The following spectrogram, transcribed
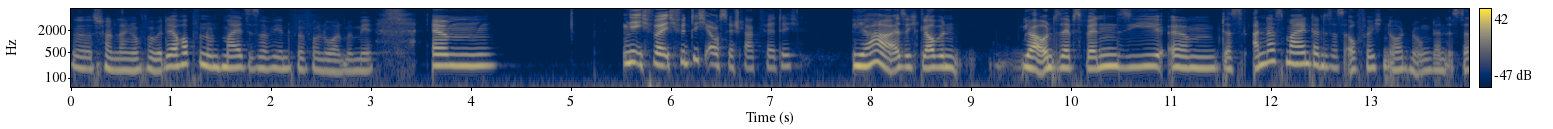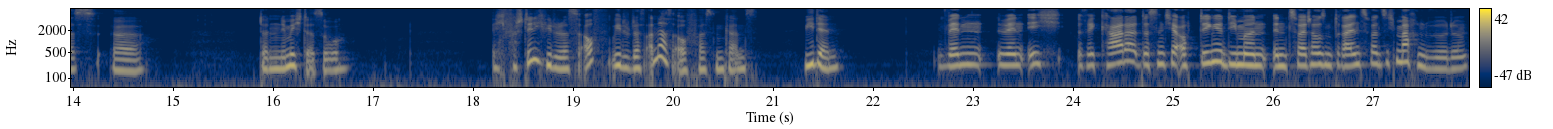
das ist schon lange vorbei. Der Hopfen und Malz ist auf jeden Fall verloren bei mir. Ähm, Nee, ich, war- ich finde dich auch sehr schlagfertig. ja, also ich glaube, ja, und selbst wenn sie ähm, das anders meint, dann ist das auch völlig in Ordnung. Dann ist das, äh, dann nehme ich das so. Ich verstehe nicht, wie du das auf, wie du das anders auffassen kannst. Wie denn? Wenn, wenn ich Ricarda, das sind ja auch Dinge, die man in 2023 machen würde.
